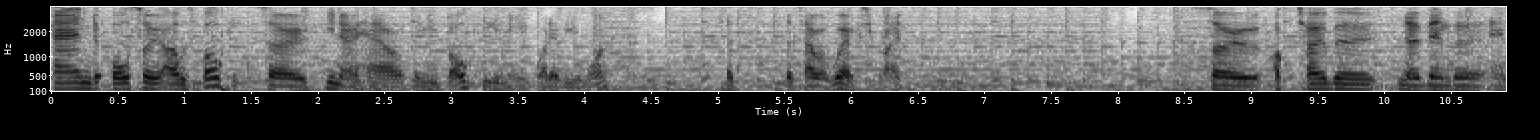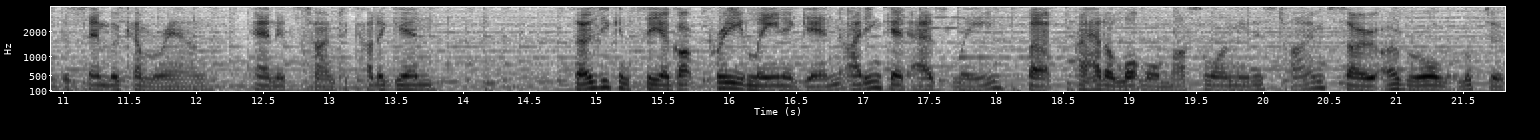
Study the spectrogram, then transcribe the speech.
And also, I was bulking. So, you know how when you bulk, you can eat whatever you want. That's that's how it works, right? So October, November, and December come around, and it's time to cut again. So as you can see, I got pretty lean again. I didn't get as lean, but I had a lot more muscle on me this time. So overall, it looked a,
